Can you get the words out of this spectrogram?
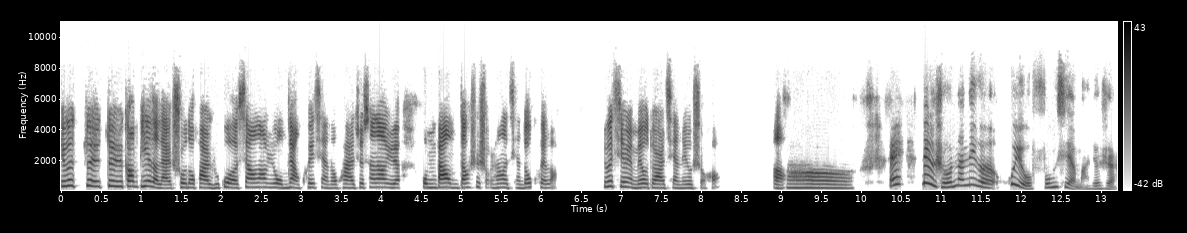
因为对对于刚毕业的来说的话，如果相当于我们俩亏钱的话，就相当于我们把我们当时手上的钱都亏了，因为其实也没有多少钱那个时候。啊哦，哎，那个时候那那个会有风险吗？就是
